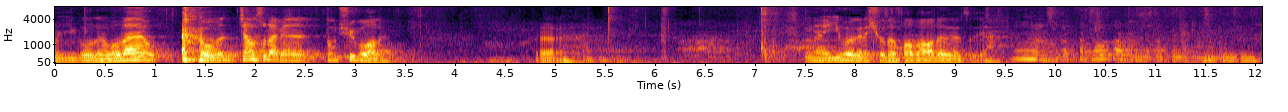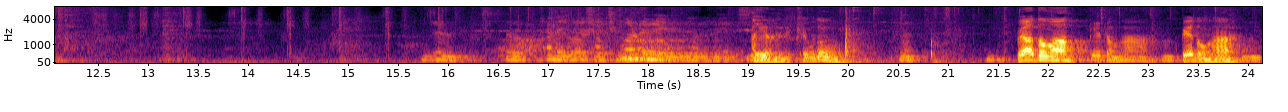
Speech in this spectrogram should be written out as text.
哎呀。做义工的，我们我们江苏那边都去过了。呃。你看一会儿给他修的薄薄的这个指甲。嗯，这个不多薄的那个不那个。对对对。嗯，嗯，他那个像青蛙那个。哎呀，开不动。嗯。不要动啊！别动哈。别动哈。嗯。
